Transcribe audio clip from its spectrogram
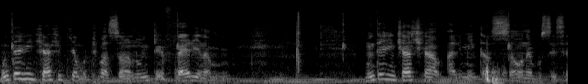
Muita gente acha que a motivação não interfere na. Muita gente acha que a alimentação, né? Você se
